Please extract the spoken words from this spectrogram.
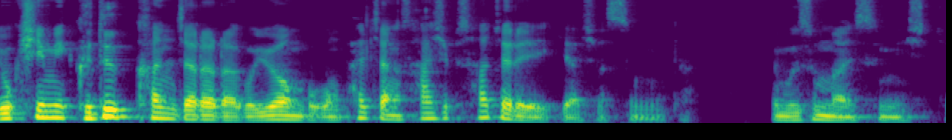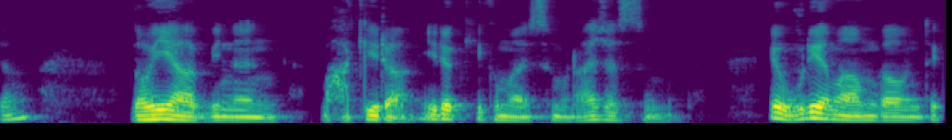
욕심이 그득한 자라라고 요한복음 8장 44절에 얘기하셨습니다. 무슨 말씀이시죠? 너희 아비는 마귀라 이렇게 그 말씀을 하셨습니다. 우리의 마음 가운데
